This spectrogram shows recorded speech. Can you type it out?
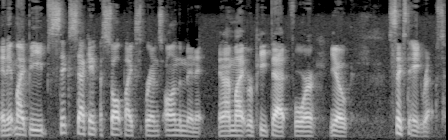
and it might be six second assault bike sprints on the minute, and I might repeat that for you know six to eight reps.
